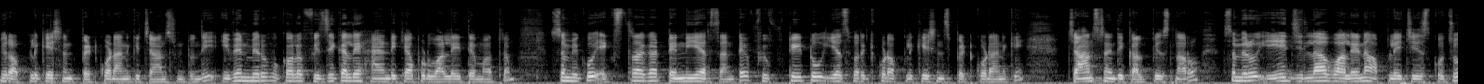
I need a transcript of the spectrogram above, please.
మీరు అప్లికేషన్ పెట్టుకోవడానికి ఛాన్స్ ఉంటుంది. ఈవెన్ మీరు ఒకవేళ ఫిజికల్లీ హ్యాండిక్యాప్డ్ వాళ్ళైతే మాత్రం సో మీకు ఎక్స్ట్రాగా టెన్ ఇయర్స్ అంటే ఫిఫ్టీ టూ ఇయర్స్ వరకు కూడా అప్లికేషన్స్ పెట్టుకోవడానికి ఛాన్స్ అనేది కల్పిస్తున్నారు. సో మీరు ఏ జిల్లా వాళ్ళైనా అప్లై చేసుకోవచ్చు.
